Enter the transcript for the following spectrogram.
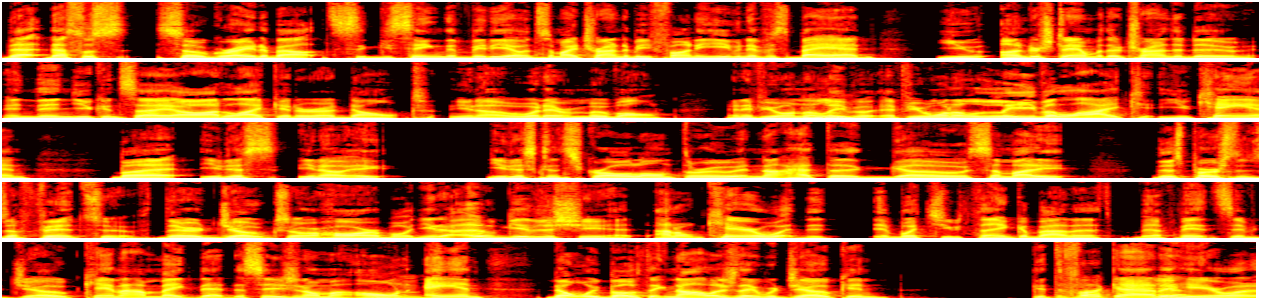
that. That's what's so great about seeing the video and somebody trying to be funny, even if it's bad. You understand what they're trying to do, and then you can say, "Oh, I like it" or "I don't," you know, whatever. Move on. And if you want to mm-hmm. leave, a, if you want to leave a like, you can, but you just, you know, it, you just can scroll on through and not have to go somebody this person's offensive. Their jokes are horrible. You know who gives a shit? I don't care what the, what you think about a offensive joke. Can i make that decision on my own? Mm-hmm. And don't we both acknowledge they were joking get the fuck out of Yeah. here what,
